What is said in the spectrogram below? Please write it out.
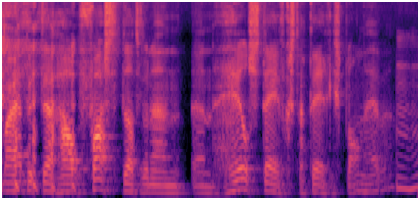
maar heb ik de, hou vast dat we een, een heel stevig strategisch plan hebben. Mhm.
